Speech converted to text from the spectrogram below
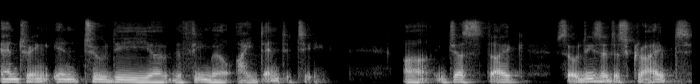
entering into the uh, the female identity, uh, just like so these are described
